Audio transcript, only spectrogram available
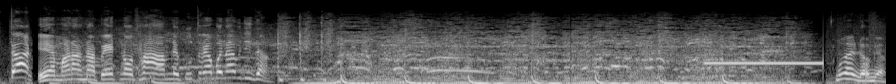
સ્ટાર્ટ એ માણસના પેટનો થા અમને કૂતરા બનાવી દીધા. બોલ ઢોગ્યો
